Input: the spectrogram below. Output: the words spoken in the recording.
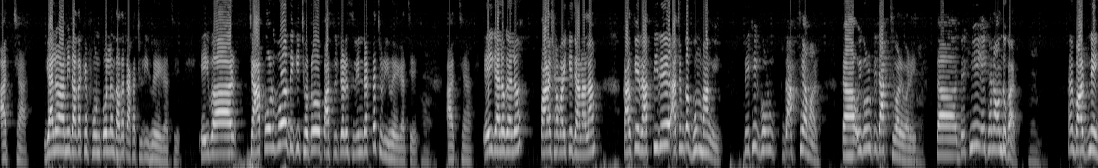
আচ্ছা গেল আমি দাদাকে ফোন করলাম দাদা টাকা চুরি হয়ে গেছে। এইবার চা করব দেখি ছোট পাঁচ লিটারের সিলিন্ডারটা চুরি হয়ে গেছে। আচ্ছা এই গেল গেল পাড়া সবাইকে জানালাম। কালকে রাত্রিরে আচমকা ঘুম ভাঙে। দেখি গরু ডাকছে আমার। তা ওই গরুটি ডাকছে বারে বারে। তা দেখি এখানে অন্ধকার। হ্যাঁ বাল্ব নেই।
